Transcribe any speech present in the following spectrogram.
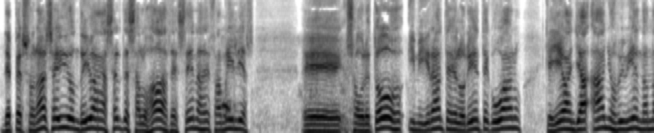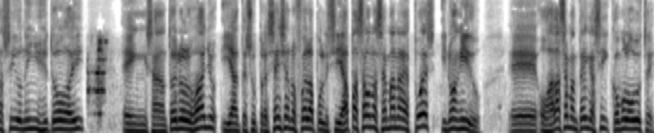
de personarse ahí donde iban a ser desalojadas decenas de familias, eh, sobre todo inmigrantes del oriente cubano, que llevan ya años viviendo, han nacido niños y todo ahí en San Antonio de los Baños, y ante su presencia no fue la policía. Ha pasado una semana después y no han ido. Eh, ojalá se mantenga así. ¿Cómo lo ve usted?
